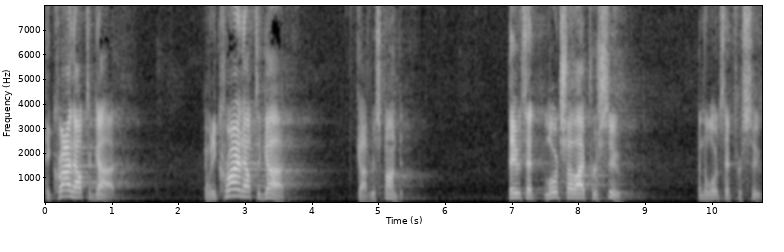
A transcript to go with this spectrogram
He cried out to God. And when he cried out to God, God responded. David said, Lord, shall I pursue? And the Lord said, Pursue,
